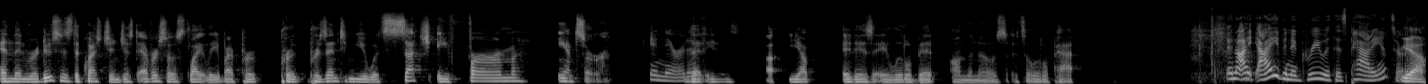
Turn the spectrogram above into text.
and then reduces the question just ever so slightly by pre- pre- presenting you with such a firm answer in narrative. that it is. Uh, yep, it is a little bit on the nose. It's a little pat. And I, I even agree with his pat answer. yeah,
